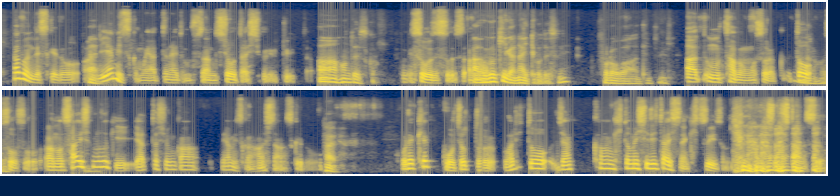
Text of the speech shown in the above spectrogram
多分ですけど、あはいリアミツクもやってないと思う。招待してくれると言っああ、本当ですか。た。そうです、そうです。あ動きがないってことですね。フォロワー的に。あ、もう多分おそらく。とそうそう。あの、最初の時やった瞬間、リアミツクの話したんですけど、はい。これ結構ちょっと割と若干人見知り体質なきついぞみたいな 話をしたんですよ。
